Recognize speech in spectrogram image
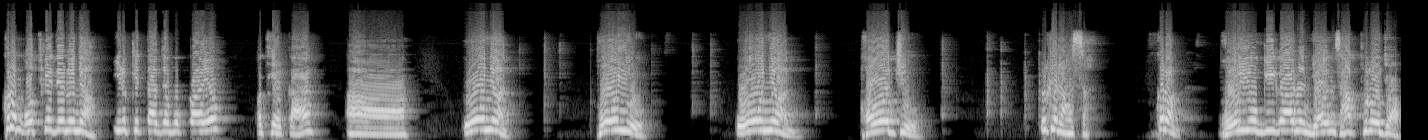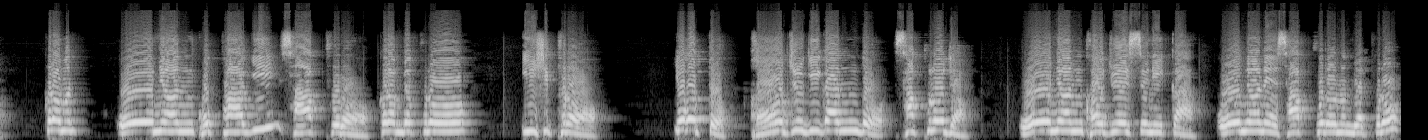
그럼 어떻게 되느냐? 이렇게 따져볼까요? 어떻게 할까? 아, 5년 보유, 5년 거주 이렇게 나왔어. 그럼 보유기간은 연 4%죠. 그러면 5년 곱하기 4% 그럼 몇 프로? 20% 이것도 거주기간도 4%죠. 5년 거주했으니까 5년에 4%는 몇 프로?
